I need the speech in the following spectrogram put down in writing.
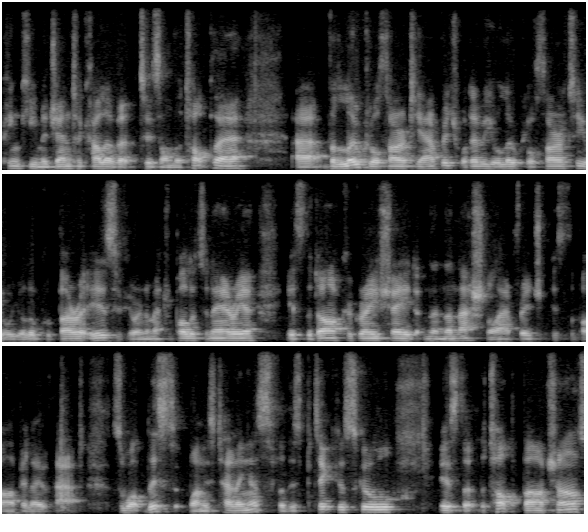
pinky magenta color that is on the top there. Uh, the local authority average, whatever your local authority or your local borough is, if you're in a metropolitan area, is the darker grey shade, and then the national average is the bar below that. So what this one is telling us for this particular school is that the top bar chart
